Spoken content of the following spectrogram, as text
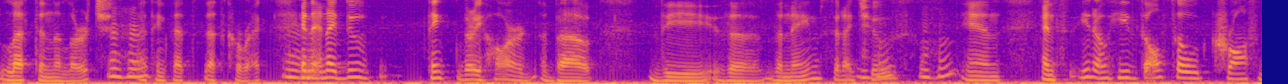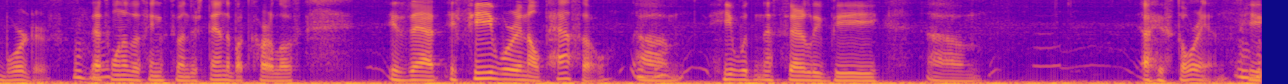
left in the lurch. I Mhm. think that's that's correct, and mm. and I do think very hard about the the the names that I choose, Mhm. and and you know he's also cross borders. That's Mhm. one of the things to understand about Carlos, is that if he were in El Paso, Mhm. um, he wouldn't necessarily be um, a historian. Mhm. He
